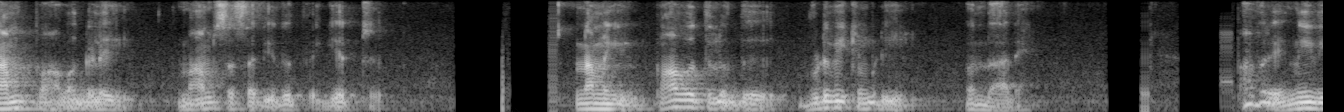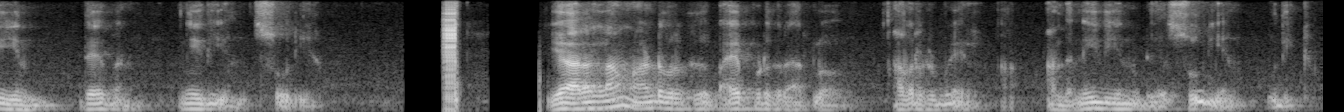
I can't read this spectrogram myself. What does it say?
நம் பாவங்களை மாம்ச சரீரத்தை ஏற்று நம்மை பாவத்திலிருந்து விடுவிக்கும்படி வந்தாரே. அவரே நீதியின் தேவன் நீதியின் சூரியன் யாரெல்லாம் ஆண்டவருக்கு பயப்படுகிறார்களோ அவர்கள் மேல் அந்த நீதியினுடைய சூரியன் உதிக்கும்.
